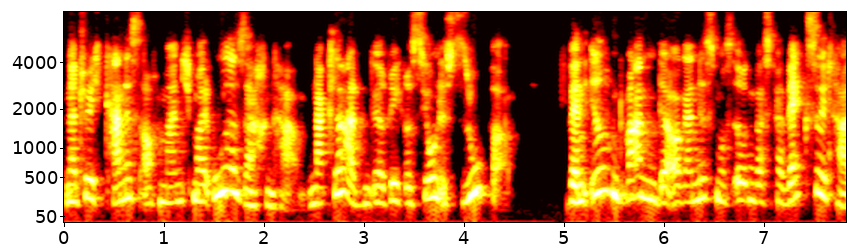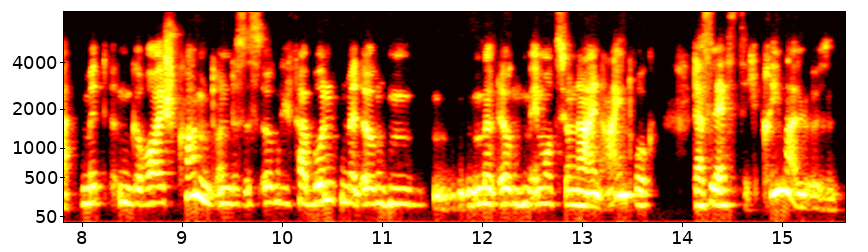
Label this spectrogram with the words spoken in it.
natürlich kann es auch manchmal Ursachen haben. Na klar, die Regression ist super. Wenn irgendwann der Organismus irgendwas verwechselt hat, mit einem Geräusch kommt und es ist irgendwie verbunden mit irgendeinem, mit irgendeinem emotionalen Eindruck, das lässt sich prima lösen.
